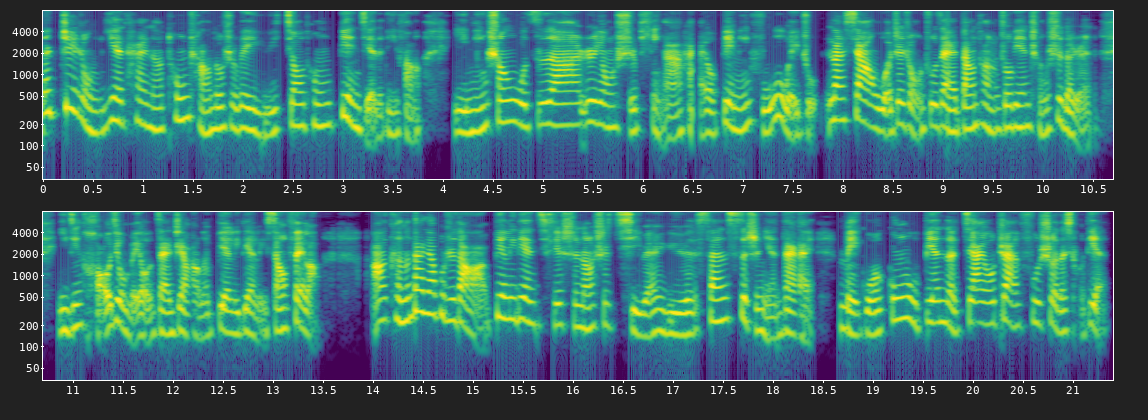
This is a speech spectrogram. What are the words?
那这种业态呢，通常都是位于交通便捷的地方，以民生物资啊、日用食品啊，还有便民服务为主。那像我这种住在 downtown 周边城市的人，已经好久没有在这样的便利店里消费了。啊，可能大家不知道啊，便利店其实呢是起源于三四十年代美国公路边的加油站附设的小店，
